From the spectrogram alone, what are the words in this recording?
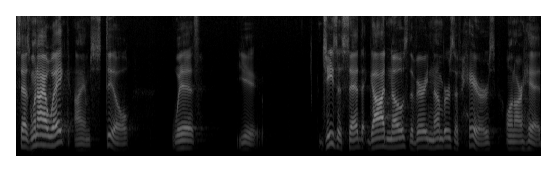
It says, When I awake, I am still with you. Jesus said that God knows the very numbers of hairs on our head.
